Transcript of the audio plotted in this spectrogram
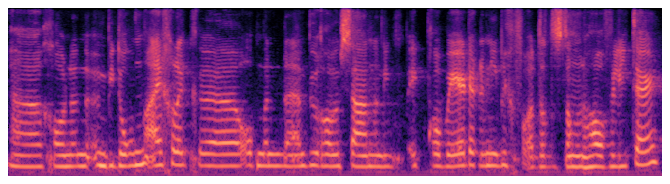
uh, gewoon een, een, bidon eigenlijk uh, op mijn bureau staan. En die, ik probeer er in ieder geval, dat is dan een halve liter.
